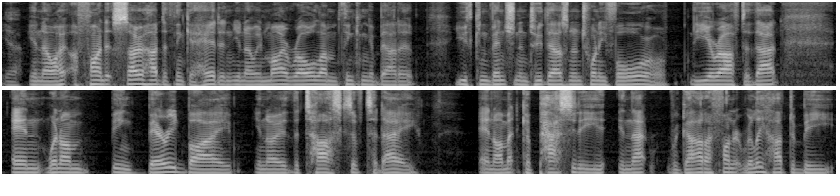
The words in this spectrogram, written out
Yeah. You know, I, I find it so hard to think ahead. And, you know, in my role, I'm thinking about a youth convention in 2024 or the year after that. And when I'm being buried by, you know, the tasks of today and I'm at capacity in that regard, I find it really hard to be,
